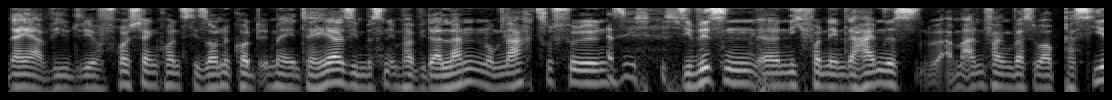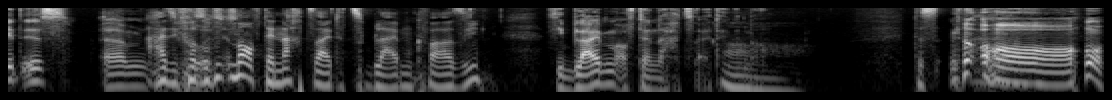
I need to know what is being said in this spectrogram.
naja, wie du dir vorstellen konntest, die Sonne kommt immer hinterher, sie müssen immer wieder landen, um nachzufüllen. Also ich, ich, sie wissen äh, nicht von dem Geheimnis am Anfang, was überhaupt passiert ist. Ähm, ah, sie versuchen es. immer auf der Nachtseite zu bleiben quasi. Sie bleiben auf der Nachtseite. Das, Oh.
